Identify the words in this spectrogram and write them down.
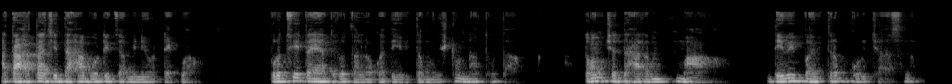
आता हाताची दहा बोटी जमिनीवर टेकवा. पृथ्वी तया धृता लोक देवितम विष्णुनाथ होता. तोमच धारम मा देवी पवित्र आसन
